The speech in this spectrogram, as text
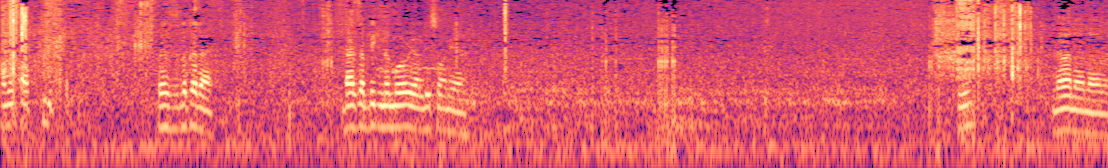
come upkeep, for instance, look at that. That's a big memorial, this one here. Hmm? No, no, no, no.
